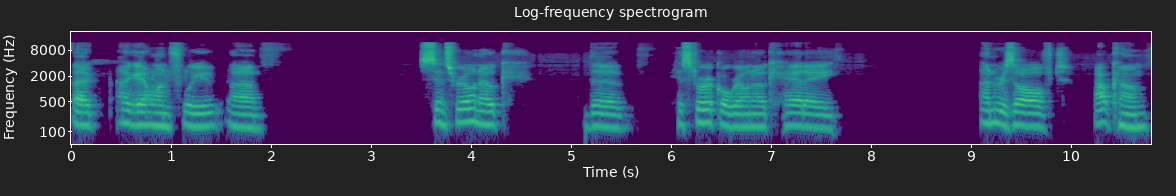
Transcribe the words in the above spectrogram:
Uh, I got one for you. Um, since Roanoke, the historical Roanoke had a unresolved outcome.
